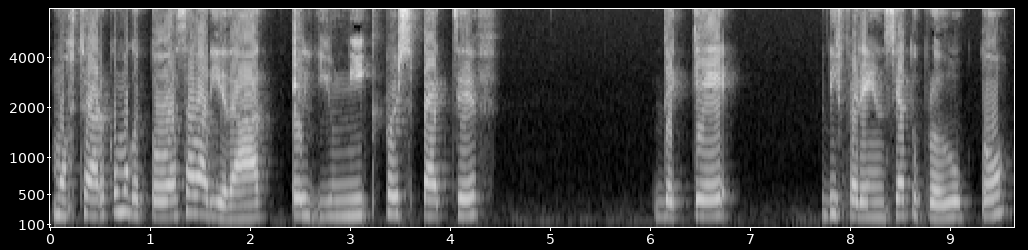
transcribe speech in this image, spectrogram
mostrar como que toda esa variedad, el unique perspective de qué diferencia tu producto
